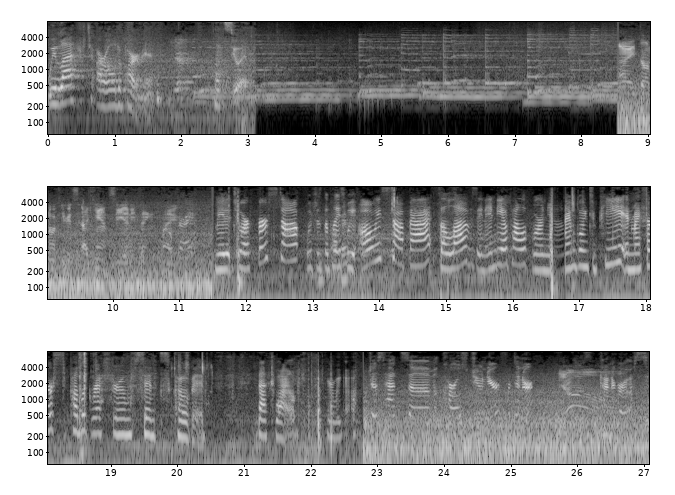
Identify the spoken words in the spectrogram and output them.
we left our old apartment. Yep. Let's do it. I don't know if you can see, I can't see anything. Like, Made it to our first stop, which is the place we always stop at, the Loves in Indio, California. I'm going to pee in my first public restroom since COVID. That's wild. Here we go. Just had some Carl's Jr. for dinner. yeah. Kind of gross. It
